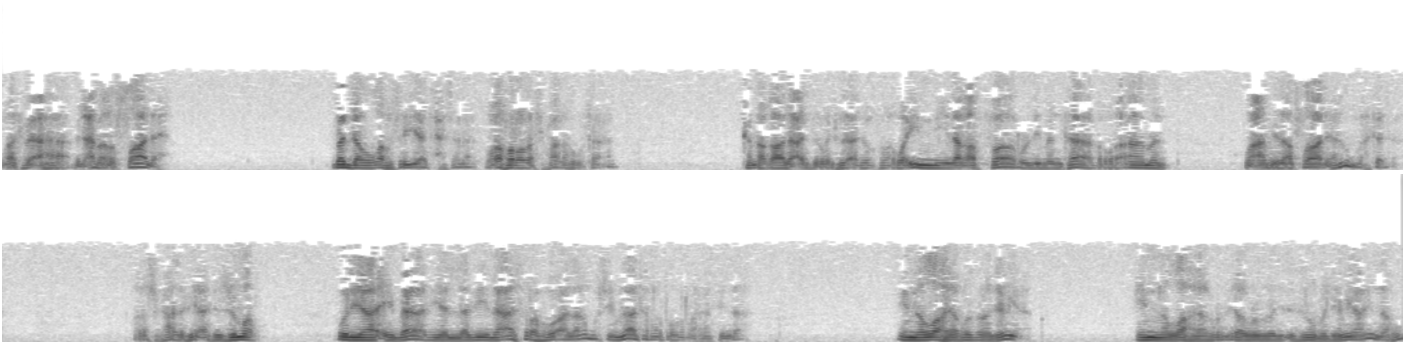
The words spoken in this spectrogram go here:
وأتبعها بالعمل الصالح بدل الله سيئات حسنات وغفر له سبحانه وتعالى. كما قال عز وجل في الآية الأخرى وإني لغفار لمن تاب وآمن وعمل صالحا ثم اهتدى. قال سبحانه في آية الزمر قل يا عبادي الذين أسرفوا على أنفسهم لا تقنطوا من رحمة الله. إن الله يغفر الذنوب جميعا. إن الله يغفر الذنوب جميعا. إنه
